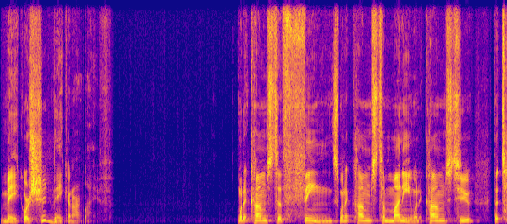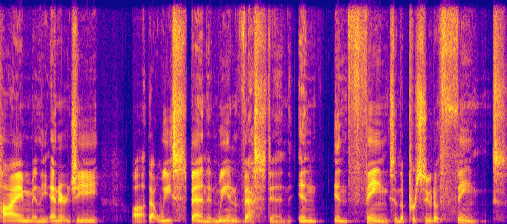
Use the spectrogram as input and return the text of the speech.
make or should make in our life? When it comes to things, when it comes to money, when it comes to the time and the energy uh, that we spend and we invest in, in, in things, in the pursuit of things.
